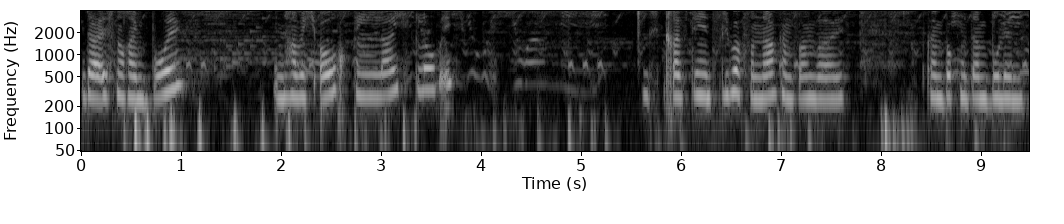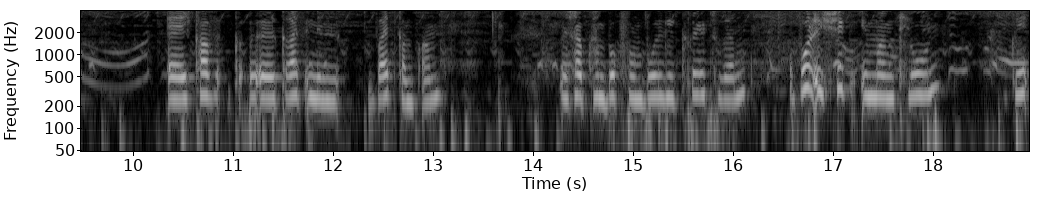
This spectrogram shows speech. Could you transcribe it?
Da ist noch ein Bull. Den habe ich auch gleich, glaube ich. Ich greife den jetzt lieber von Nahkampf an, weil ich habe keinen Bock mit einem Bullen. Äh, ich äh, greife in den Weitkampf an. Ich habe keinen Bock vom Bull gegrillt zu werden. Obwohl ich schicke ihm meinen Klon. Okay,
